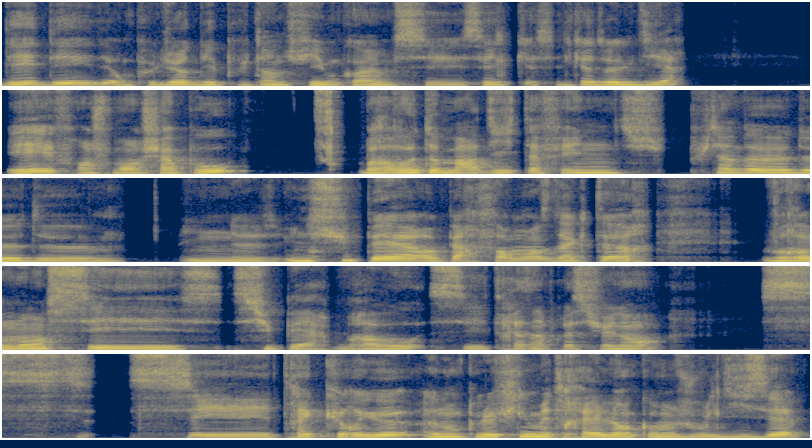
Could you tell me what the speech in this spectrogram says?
des, on peut dire des putains de films quand même, c'est le, cas de le dire. Et franchement, chapeau. Bravo Tom Hardy, t'as fait une putain de, une, super performance d'acteur. Vraiment, c'est super. Bravo, c'est très impressionnant. C'est très curieux. Ah, donc le film est très lent, comme je vous le disais.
